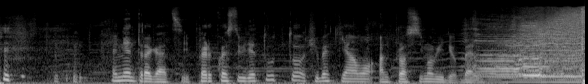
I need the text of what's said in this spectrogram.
e niente ragazzi, per questo video è tutto. Ci becchiamo al prossimo video. Bello.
